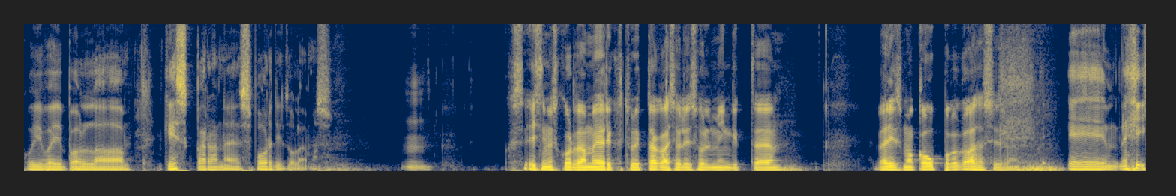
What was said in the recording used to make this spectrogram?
kui võib-olla keskpärane sporditulemus mm. kas esimest korda Ameerikast tulid tagasi, oli sul mingit äh välismaa kaupa ka kaasas siis või? ei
